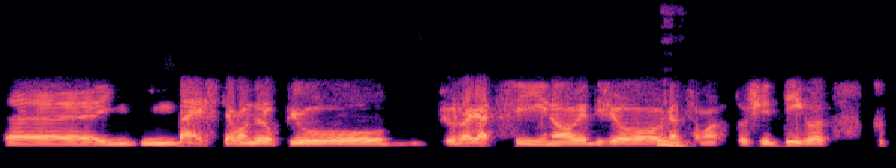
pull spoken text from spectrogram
eh, in, in, bestia quando ero più, più ragazzino, che dicevo, mm. cazzo, ma sto CD, t-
